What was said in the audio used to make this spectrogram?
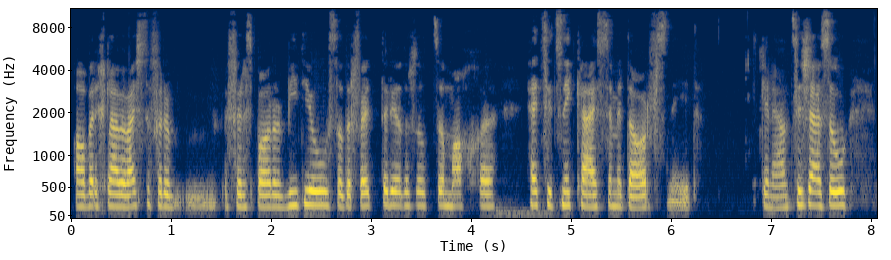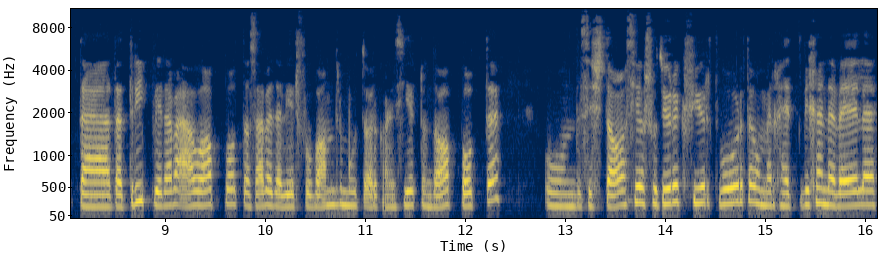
Aber ich glaube, weißt du, für, für ein paar Videos oder Fotos oder so zu machen, hat es jetzt nicht geheißen, man darf es nicht. Genau. Und es ist auch so, der, der Trip wird eben auch angeboten, also eben, der wird von Wandermut organisiert und angeboten. Und es ist das Jahr schon durchgeführt worden und man hat, wir können wählen,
